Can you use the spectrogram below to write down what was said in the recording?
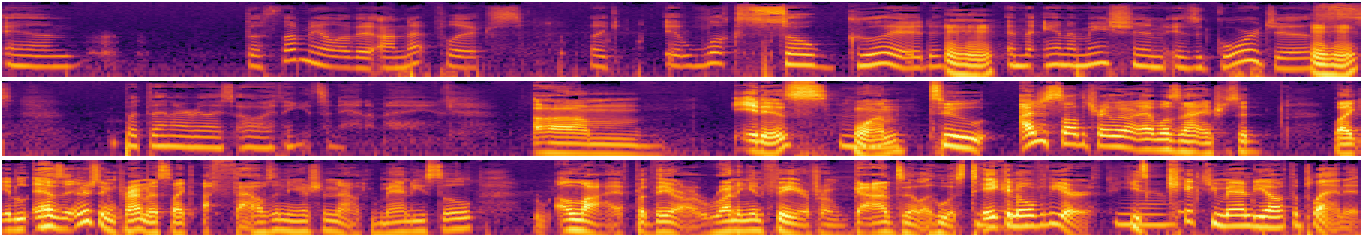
and the thumbnail of it on Netflix, like it looks so good, hmm and the animation is gorgeous. Mhm. But then I realized, oh, I think it's an anime. Um, it is, one. Two, I just saw the trailer and I was not interested. Like, it has an interesting premise. Like, a thousand years from now, humanity's still alive, but they are running in fear from Godzilla, who has taken over the Earth. He's kicked humanity off the planet,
